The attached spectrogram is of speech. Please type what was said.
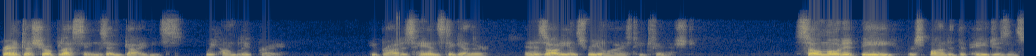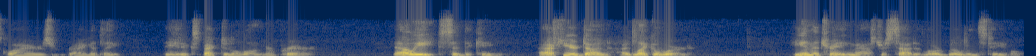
grant us your blessings and guidance we humbly pray. He brought his hands together and his audience realized he'd finished. So mote it be, responded the pages and squires raggedly. They had expected a longer prayer. Now eat, said the king. After you're done, I'd like a word. He and the training master sat at Lord Wyldon's table.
